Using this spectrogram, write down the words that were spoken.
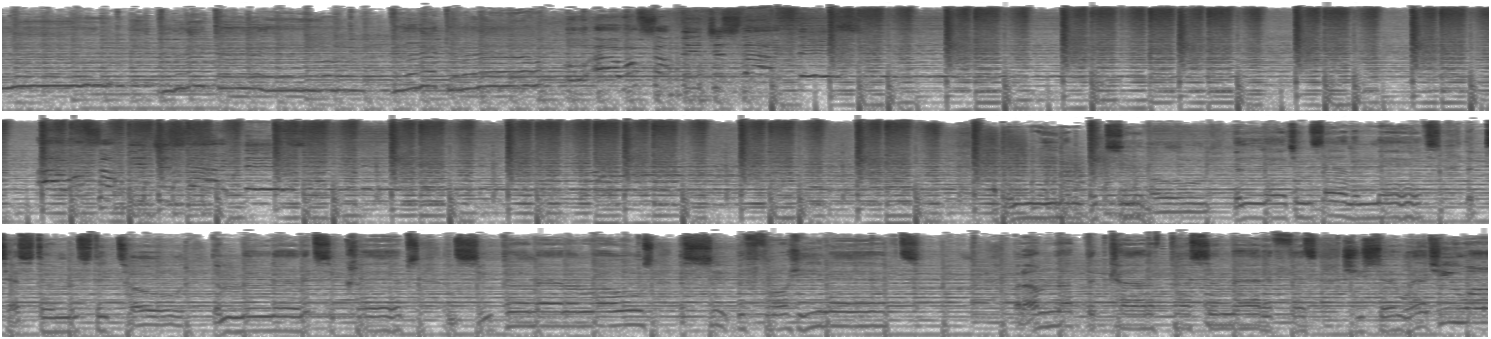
told, the moon and its eclipse, and Superman unrolls the suit before he lived. But I'm not the kind of person that it fits. She said, Where'd you wanna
